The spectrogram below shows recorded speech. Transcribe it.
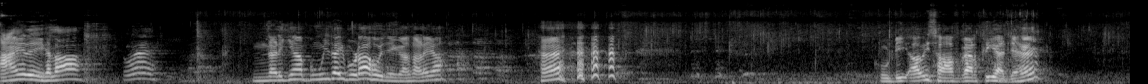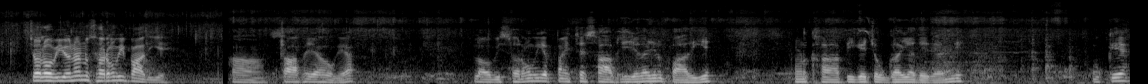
ਆਏ ਦੇਖ ਲਾ, ਓਏ। ਨਲੀਆਂ ਪੂੰਝਦਾ ਹੀ ਬੁੜਾ ਹੋ ਜਾਏਗਾ ਸਾਲਿਆ। ਹੈ? ਕੁੰਡੀ ਆ ਵੀ ਸਾਫ਼ ਕਰਤੀ ਅੱਜ, ਹੈ? ਚਲੋ ਵੀ ਉਹਨਾਂ ਨੂੰ ਸਰੋਂ ਵੀ ਪਾ ਦਈਏ। ਹਾਂ, ਸਾਫ਼ ਜਿਹਾ ਹੋ ਗਿਆ। ਲਓ ਵੀ ਸਰੋਂ ਵੀ ਆਪਾਂ ਇੱਥੇ ਸਾਫ਼ ਜੀ ਜਗ੍ਹਾ ਜਿਹਨੂੰ ਪਾ ਦਈਏ। ਹੁਣ ਖਾ ਪੀ ਕੇ ਚੌਗਾ ਜਿਹਾ ਦੇ ਦੇਣਗੇ। ਓਕੇ ਆ।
